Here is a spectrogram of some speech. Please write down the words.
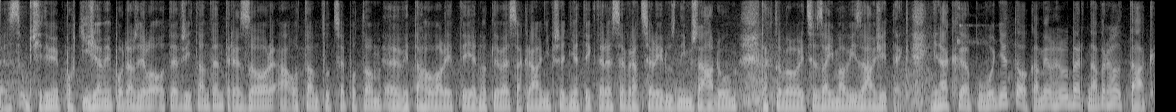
s určitými potížemi podařilo otevřít tam ten trezor a odtamtud se potom eh, vytahovali ty jednotlivé sakrální předměty, které se vracely různým řádům, tak to byl velice zajímavý zážitek. Jinak původně to Kamil Hilbert navrhl tak,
